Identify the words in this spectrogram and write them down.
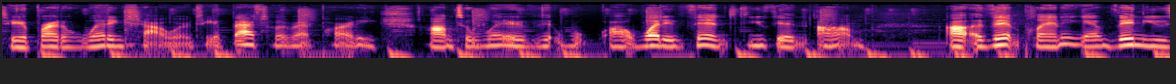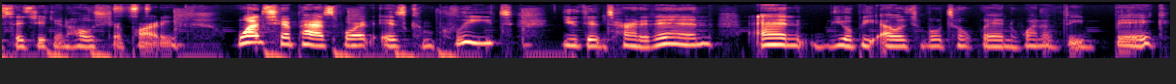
to your bridal wedding shower, to your bachelorette party, um, to what, uh, what events you can, um, uh, event planning and venues that you can host your party. Once your passport is complete, you can turn it in and you'll be eligible to win one of the big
